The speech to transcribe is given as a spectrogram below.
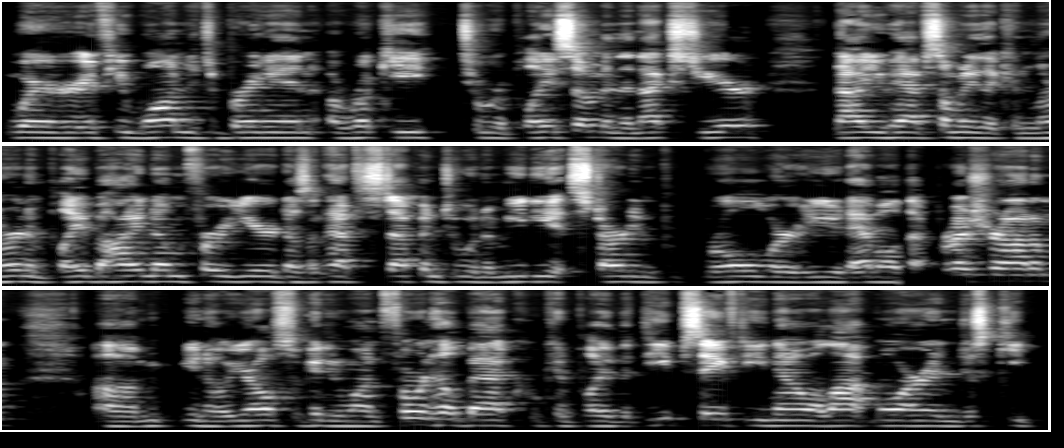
where if you wanted to bring in a rookie to replace him in the next year, now you have somebody that can learn and play behind him for a year, doesn't have to step into an immediate starting role where you'd have all that pressure on him. Um, you know, you're also getting Juan Thornhill back who can play the deep safety now a lot more and just keep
